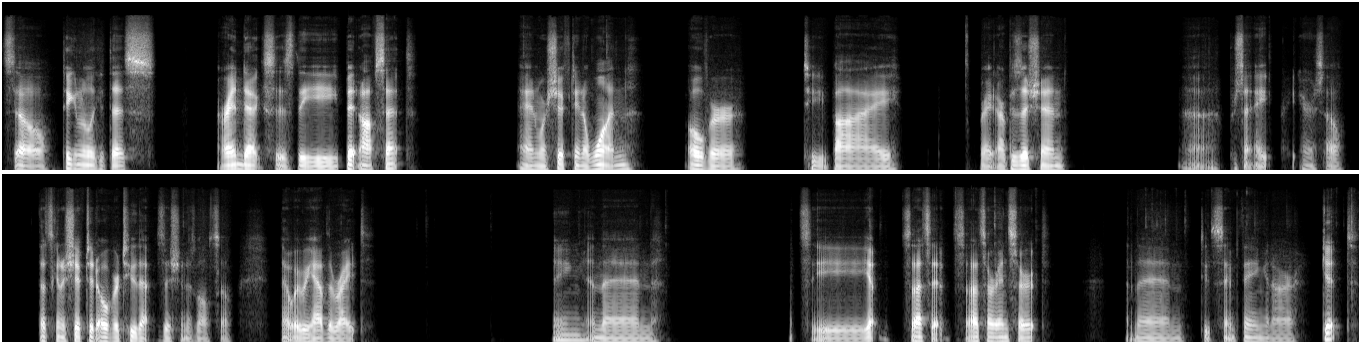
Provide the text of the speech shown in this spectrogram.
So taking a look at this, our index is the bit offset. And we're shifting a 1 over to by, right, our position uh, percent eight right here. So that's going to shift it over to that position as well. So that way we have the right thing. And then let's see. Yep. So that's it. So that's our insert. And then do the same thing in our get.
